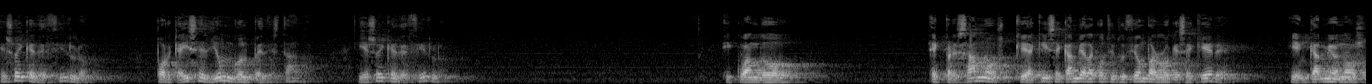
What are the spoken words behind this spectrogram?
eso hay que decirlo, porque ahí se dio un golpe de Estado, y eso hay que decirlo. Y cuando expresamos que aquí se cambia la Constitución para lo que se quiere y en cambio nos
